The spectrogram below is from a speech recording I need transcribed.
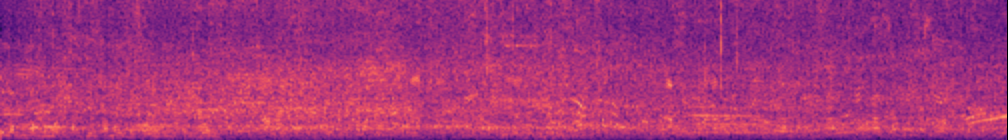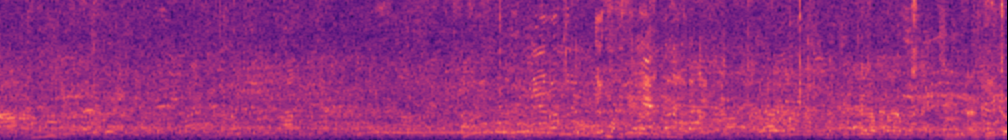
kailangan mo bumagsak yung kamay kasi yung cellphone. Hmm, nandito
